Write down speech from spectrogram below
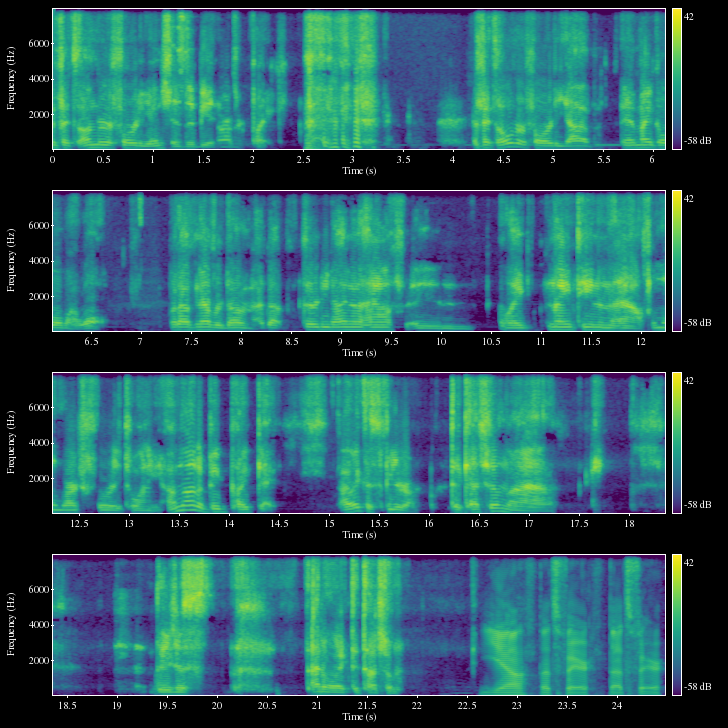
if it's under 40 inches, it'd be a northern pike. if it's over 40, yeah, it might go on my wall. But I've never done it. I've got 39 and a half and like 19 and a half on the Mark 40 20. I'm not a big pike guy. I like to spear them. To catch them, uh, they just, I don't like to touch them. Yeah, that's fair. That's fair.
